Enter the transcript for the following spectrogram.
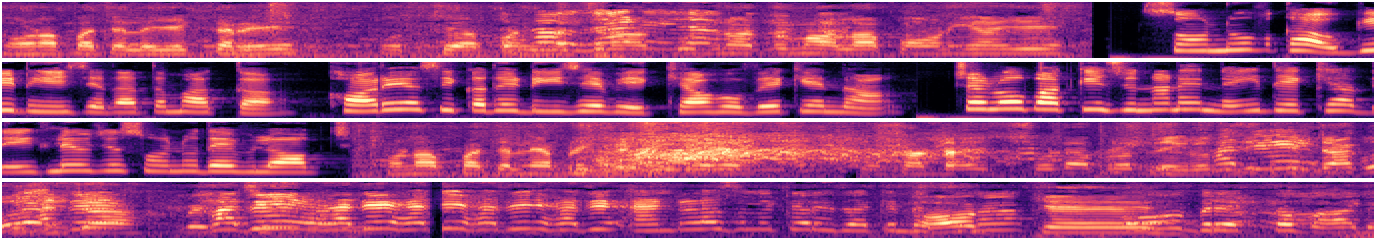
ਹੁਣ ਆਪਾਂ ਚੱਲੇ ਜੇ ਘਰੇ ਉੱਥੇ ਆਪਾਂ ਨੱਚਣਾ ਕੁੱਦਣਾ ਧਮਾਲਾ ਪਾਉਣੀਆਂ ਜੇ। ਸੋਨੂੰ ਵਿਖਾਊਗੀ ਡੀਜੇ ਦਾ ਧਮਾਕਾ। ਖੌਰੇ ਅਸੀਂ ਕਦੇ ਡੀਜੇ ਵੇਖਿਆ ਹੋਵੇ ਕਿ ਨਾ। ਚਲੋ ਬਾਕੀ ਜਿਨ੍ਹਾਂ ਨੇ ਨਹੀਂ ਦੇਖਿਆ ਦੇਖ ਲਿਓ ਜੇ ਸੋਨੂੰ ਦੇ ਵਲੌਗ 'ਚ। ਹੁਣ ਆਪਾਂ ਚੱਲੇ ਆਪਣੀ ਗੱਡੀ 'ਚ ਤੇ ਸਾਡਾ ਛੋਟਾ ਭਰਾ ਦੇਖ ਲਓ ਤੁਸੀਂ ਕਿੱਡਾ ਖੁਸ਼ੀ ਜਾ ਹਜੇ ਹਜੇ ਹਜੇ ਹਜੇ ਹਜੇ ਐਂਡਲਸ ਨੇ ਘਰੇ ਜਾ ਕੇ ਨੱਚਣਾ। ਓਕੇ। ਉਹ ਬ੍ਰੇਕ ਤੋਂ ਬਾਅਦ।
